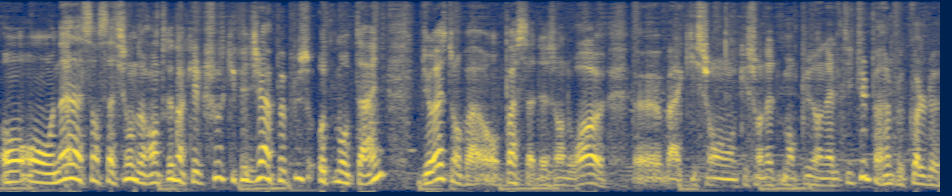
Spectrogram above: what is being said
on, a la sensation de rentrer dans quelque chose qui fait déjà un peu plus haute montagne. Du reste, on, va, passe à des endroits euh, euh, bah, qui, sont, qui sont nettement plus en altitude. Par exemple, le col de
